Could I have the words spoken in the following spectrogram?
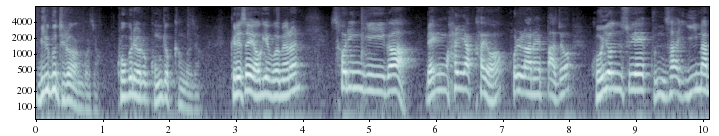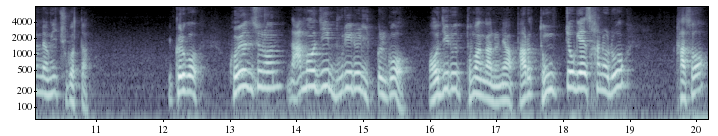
밀고 들어간 거죠. 고구려를 공격한 거죠. 그래서 여기 보면은 서린기가 맹활약하여 혼란에 빠져 고연수의 군사 2만 명이 죽었다. 그리고 고연수는 나머지 무리를 이끌고 어디로 도망가느냐? 바로 동쪽의 산으로 가서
